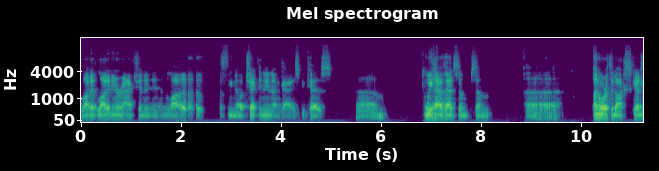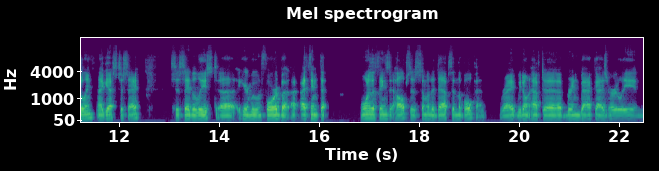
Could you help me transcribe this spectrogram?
a lot of a lot of interaction, and, and a lot of you know checking in on guys because um, we have had some some uh, unorthodox scheduling, I guess to say, to say the least, uh, here moving forward. But I, I, think that one of the things that helps is some of the depth in the bullpen. Right, we don't have to bring back guys early, and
